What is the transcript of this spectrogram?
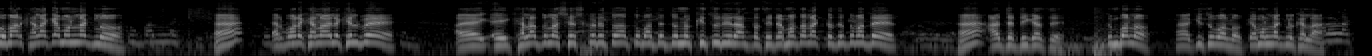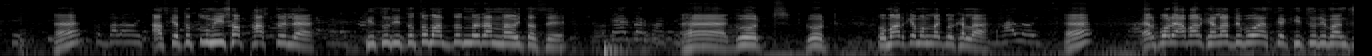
তোমার খেলা কেমন লাগল? হ্যাঁ এরপরে খেলা হলে খেলবে? এই- খেলাধুলা শেষ করে তো তোমাদের জন্য খিচুড়ি রান্তাছে এটা মজা লাগতেছে তোমাদের? হ্যাঁ? আচ্ছা ঠিক আছে। তুমি বলো হ্যাঁ কিছু বলো। কেমন লাগল খেলা? হ্যাঁ? আজকে তো তুমি সব ফার্স্ট হইলে। খিচুড়ি তো তোমার জন্য রান্না হইতাছে। হ্যাঁ গুড গুড তোমার কেমন লাগল খেলা? হ্যাঁ? এরপরে আবার খেলা দিব। আজকে খিচুড়ি মাংস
